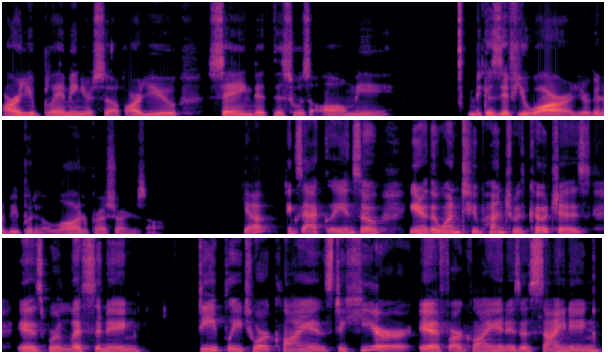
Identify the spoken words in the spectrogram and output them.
are you blaming yourself? Are you saying that this was all me? Because if you are, you're gonna be putting a lot of pressure on yourself. Yep, exactly. And so, you know, the one two punch with coaches is we're listening deeply to our clients to hear if our client is assigning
